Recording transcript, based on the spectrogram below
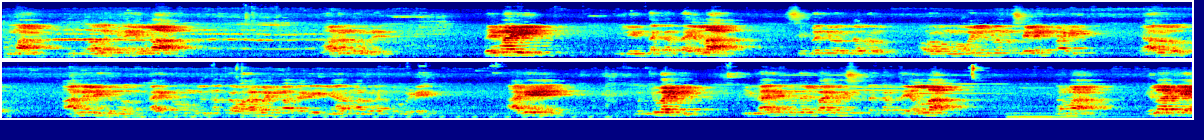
ನಮ್ಮ ತಾಲೂಕಿನ ಎಲ್ಲ ವಾರ್ಡನ್ರವರೇ ದಯಮಾಡಿ ಇಲ್ಲಿ ಇರ್ತಕ್ಕಂಥ ಎಲ್ಲ ಸಿಬ್ಬಂದಿ ವರ್ಗದವರು ಅವರ ಮೊಬೈಲ್ಗಳನ್ನು ಸೈಲೆಂಟ್ ಮಾಡಿ, ಯಾರು ಆಮೇಲೆ ಇದು ಕಾರ್ಯಕ್ರಮ ಮುಗಿದ ನಂತರ ಹೊರಬಂದು ಮಾತಾಡಿ ಯಾರು ಮಾತಾಡಕ್ಕೆ ಹೋಗಬೇಡಿ. ಹಾಗೆ ಮುಖ್ಯವಾಗಿ ಈ ಕಾರ್ಯಕ್ರಮದಲ್ಲಿ ಭಾಗವಹಿಸಿರ್ತಕ್ಕಂಥ ಎಲ್ಲ ನಮ್ಮ ಇಲಾಖೆಯ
